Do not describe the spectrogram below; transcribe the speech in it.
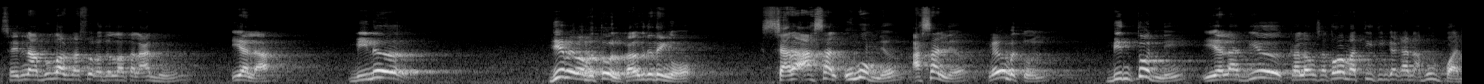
Sayyidina Abdullah bin Mas'ud radhiyallahu taala anhu, ialah bila dia memang betul kalau kita tengok secara asal umumnya asalnya memang betul bintun ni ialah dia kalau satu orang mati tinggalkan anak perempuan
